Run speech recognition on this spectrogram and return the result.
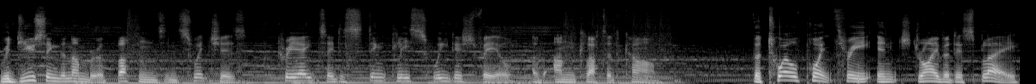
Reducing the number of buttons and switches creates a distinctly Swedish feel of uncluttered calm. The 12.3-inch driver display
